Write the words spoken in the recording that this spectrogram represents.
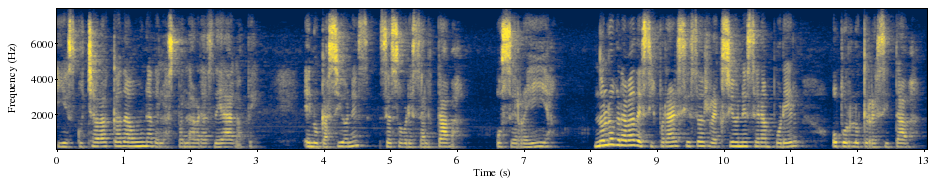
y escuchaba cada una de las palabras de Ágape. En ocasiones se sobresaltaba o se reía. No lograba descifrar si esas reacciones eran por él o por lo que recitaba.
